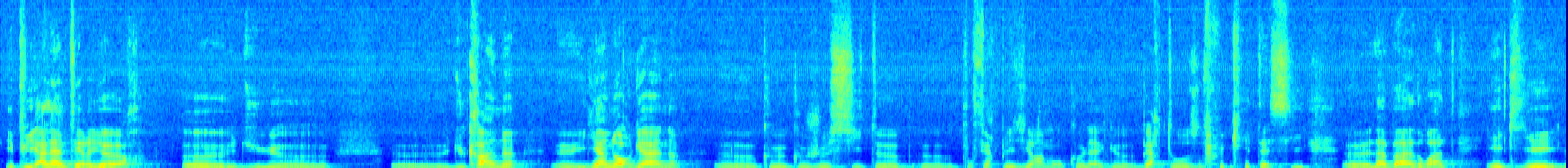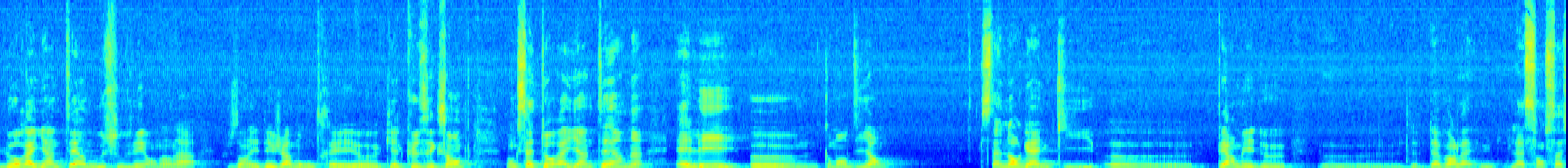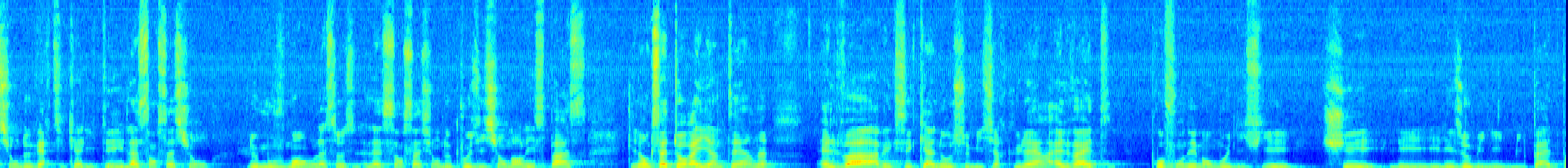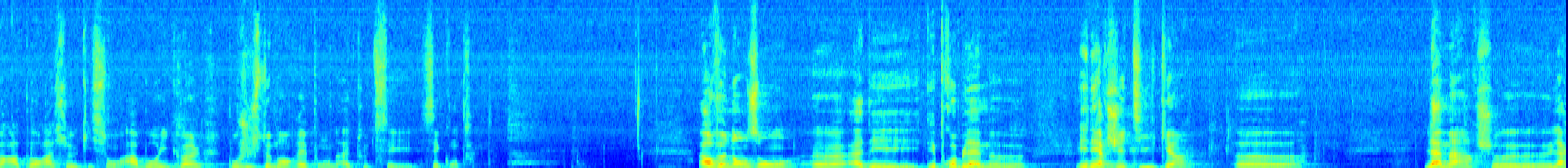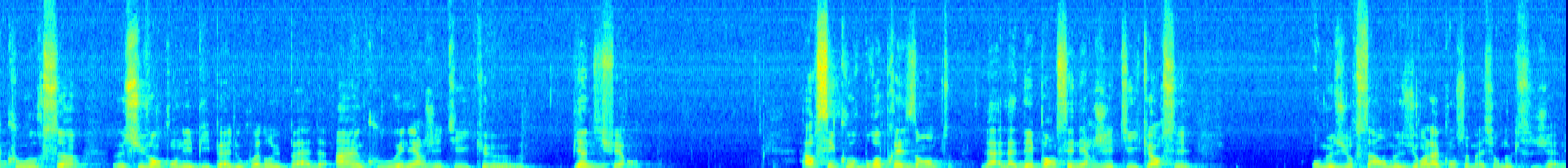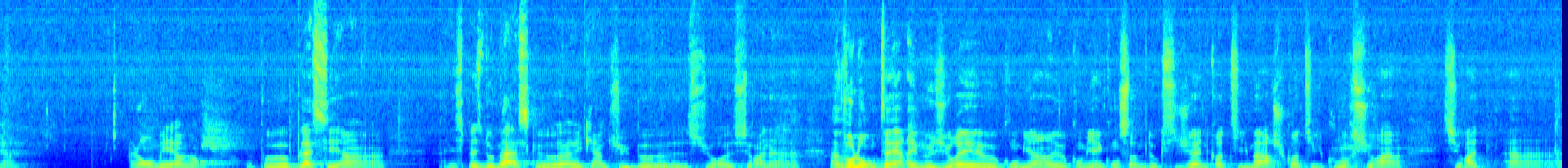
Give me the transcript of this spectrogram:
Et puis à l'intérieur euh, du, crâne, il y a un organe que, que, je cite pour faire plaisir à mon collègue Berthoz qui est assis là-bas à droite et qui est l'oreille interne. Vous vous souvenez, on en a je vous en ai déjà montré euh, quelques exemples. Donc cette oreille interne, elle est, euh, comment dire, c'est un organe qui euh, permet d'avoir la, sensation de verticalité, la sensation de mouvement, la sensation de position dans l'espace. Et donc cette oreille interne, elle va, avec ses canaux semi-circulaires, elle va être profondément modifiée chez les, hominines bipèdes par rapport à ceux qui sont arboricoles pour justement répondre à toutes ces, contraintes. Alors venons-en euh, à des, problèmes euh, énergétiques. Euh, la marche, la course, suivant qu'on est bipède ou quadrupède, a un coût énergétique bien différent. Alors ces courbes représentent la, dépense énergétique, alors on mesure ça en mesurant la consommation d'oxygène. Alors on, peut placer un, espèce de masque avec un tube euh, sur, sur un, volontaire et mesurer euh, combien, euh, combien il consomme d'oxygène quand il marche, quand il court sur un, sur un,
